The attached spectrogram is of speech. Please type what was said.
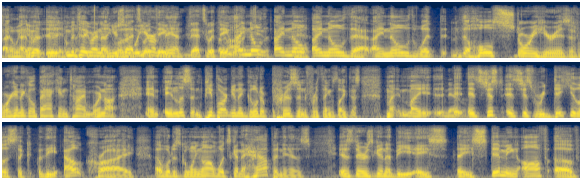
I, No, we am going to tell you right now. You're Well, saying, well, you're a they- man. that's what they I want know. to. I know. Yeah. I know that. I know what Mm-hmm. the whole story here is. Is we're going to go back in time. We're not. And and listen, people aren't going to go to prison for things like this. My my. it- it's just it's just ridiculous. The the outcry of what is going on. What's going to happen is is there's going to be a a stemming off of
